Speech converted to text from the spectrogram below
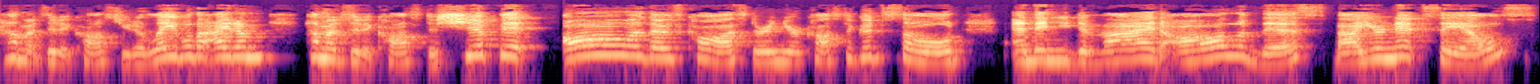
How much did it cost you to label the item? How much did it cost to ship it? All of those costs are in your cost of goods sold. And then you divide all of this by your net sales.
